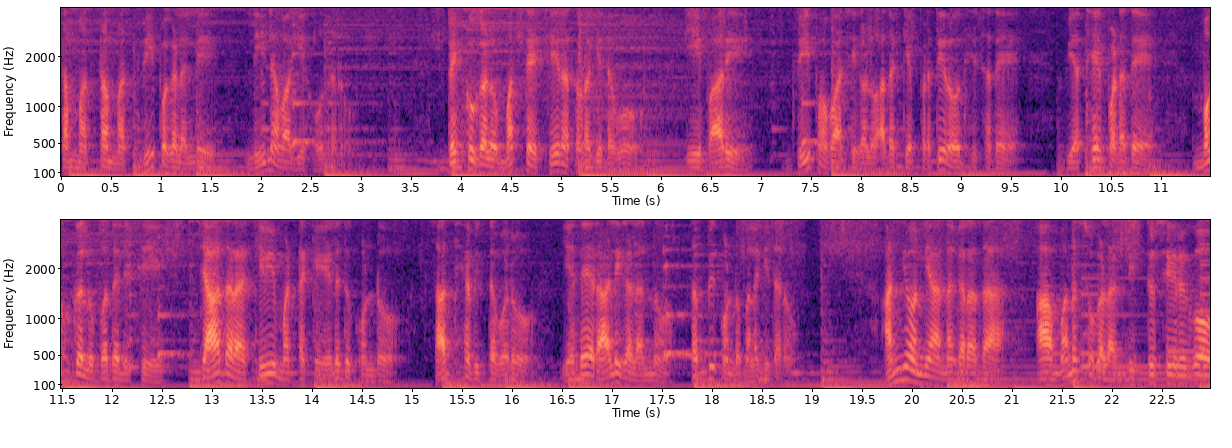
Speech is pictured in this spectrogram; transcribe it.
ತಮ್ಮ ತಮ್ಮ ದ್ವೀಪಗಳಲ್ಲಿ ಲೀನವಾಗಿ ಹೋದರು. ಬೆಕ್ಕುಗಳು ಮತ್ತೆ ಚೀರತೊಡಗಿದವು. ಈ ಬಾರಿ ದ್ವೀಪವಾಸಿಗಳು ಅದಕ್ಕೆ ಪ್ರತಿರೋಧಿಸದೆ ವ್ಯಥೆ ಪಡದೆ ಮಗ್ಗಲು ಬದಲಿಸಿ ಜಾದರ ಕಿವಿ ಮಟ್ಟಕ್ಕೆ ಎಳೆದುಕೊಂಡು ಸಾಧ್ಯವಿದ್ದವರು ಎದೆ ರಾಳಿಗಳನ್ನು ತಬ್ಬಿಕೊಂಡು ಮಲಗಿದರು. ಅನ್ಯೋನ್ಯ ನಗರದ ಆ ಮನಸ್ಸುಗಳ ನಿಟ್ಟುಸಿರಿಗೋ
